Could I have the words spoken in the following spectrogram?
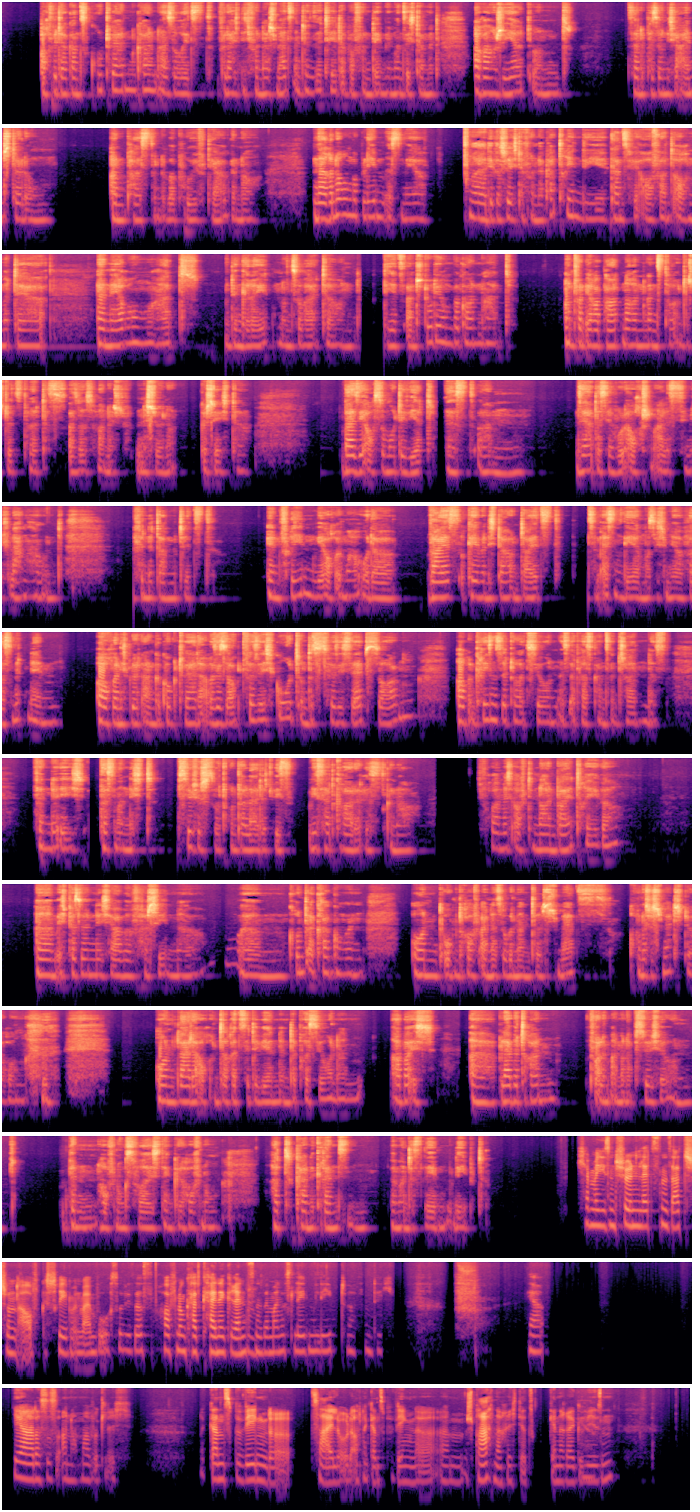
auch wieder ganz gut werden können. Also jetzt vielleicht nicht von der Schmerzintensität, aber von dem, wie man sich damit arrangiert und seine persönliche Einstellung anpasst und überprüft. Ja, genau. In Erinnerung geblieben ist mir die Geschichte von der Katrin, die ganz viel Aufwand auch mit der Ernährung hat und den Geräten und so weiter und die jetzt ein Studium begonnen hat und von ihrer Partnerin ganz toll unterstützt wird. Das, also es war eine, eine schöne Geschichte, weil sie auch so motiviert ist. Ähm, sie hat das ja wohl auch schon alles ziemlich lange und findet damit jetzt in Frieden, wie auch immer, oder weiß, okay, wenn ich da und da jetzt zum Essen gehe, muss ich mir was mitnehmen, auch wenn ich blöd angeguckt werde. Aber sie sorgt für sich gut und das ist für sich selbst sorgen, auch in Krisensituationen, ist etwas ganz Entscheidendes, finde ich, dass man nicht psychisch so drunter leidet, wie es halt gerade ist, genau. Ich freue mich auf die neuen Beiträge. Ähm, ich persönlich habe verschiedene ähm, Grunderkrankungen und obendrauf eine sogenannte Schmerz, chronische Schmerzstörung und leider auch unter rezidivierenden Depressionen. Aber ich äh, bleibe dran, vor allem an meiner Psyche und bin hoffnungsvoll. Ich denke, Hoffnung hat keine Grenzen wenn man das Leben liebt. Ich habe mir diesen schönen letzten Satz schon aufgeschrieben in meinem Buch. So dieses Hoffnung hat keine Grenzen, mhm. wenn man das Leben liebt, finde ich. Ja. Ja, das ist auch nochmal wirklich eine ganz bewegende Zeile oder auch eine ganz bewegende ähm, Sprachnachricht jetzt generell gewesen. Ja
